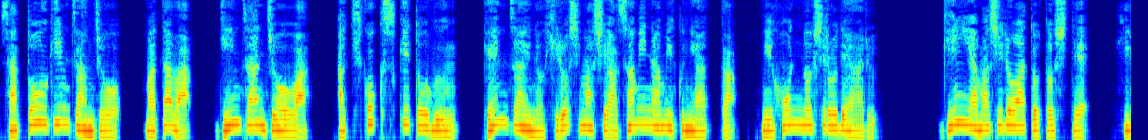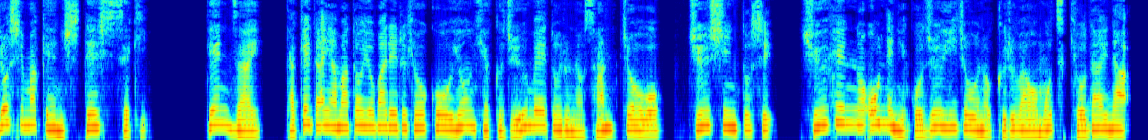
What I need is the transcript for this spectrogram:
佐藤銀山城、または銀山城は、秋国助東郡、現在の広島市浅南区にあった日本の城である。銀山城跡として、広島県指定史跡。現在、武田山と呼ばれる標高410メートルの山頂を中心とし、周辺の尾根に50以上の車を持つ巨大な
